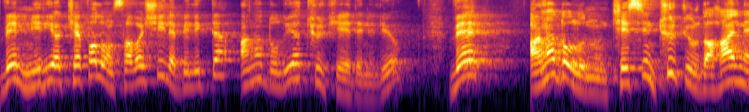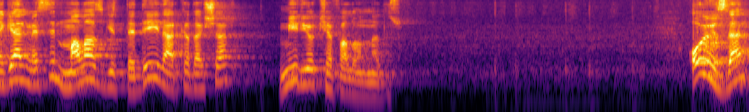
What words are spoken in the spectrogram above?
Ve Miryakefalon Savaşı ile birlikte Anadolu'ya Türkiye deniliyor. Ve Anadolu'nun kesin Türk yurdu haline gelmesi Malazgirt'te değil arkadaşlar, Miryakefalon'ladır. O yüzden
